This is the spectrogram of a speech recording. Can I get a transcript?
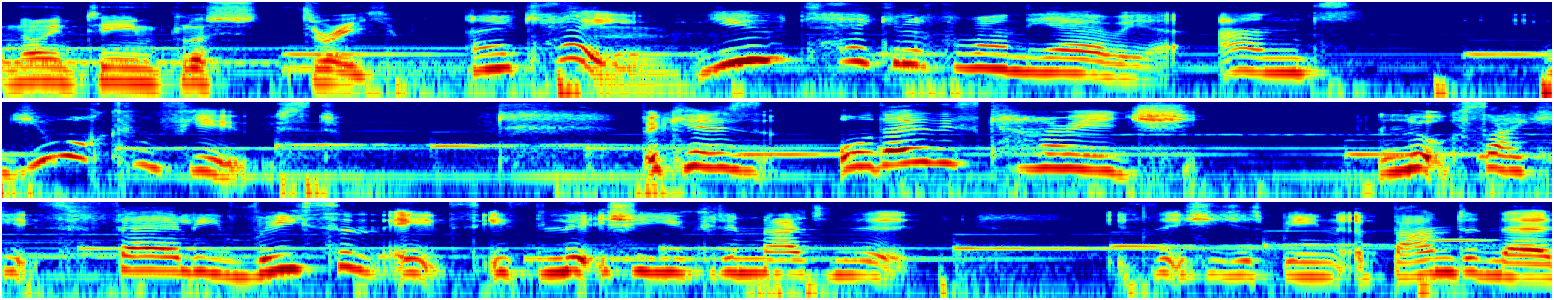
19 plus 3. Okay, So- you take a look around the area and you are confused. Because although this carriage looks like it's fairly recent, it's it's literally you could imagine that it's literally just been abandoned there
